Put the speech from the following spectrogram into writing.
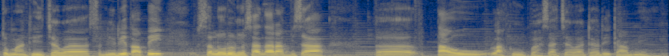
cuma di Jawa sendiri tapi seluruh Nusantara bisa eh, tahu lagu bahasa Jawa dari kami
